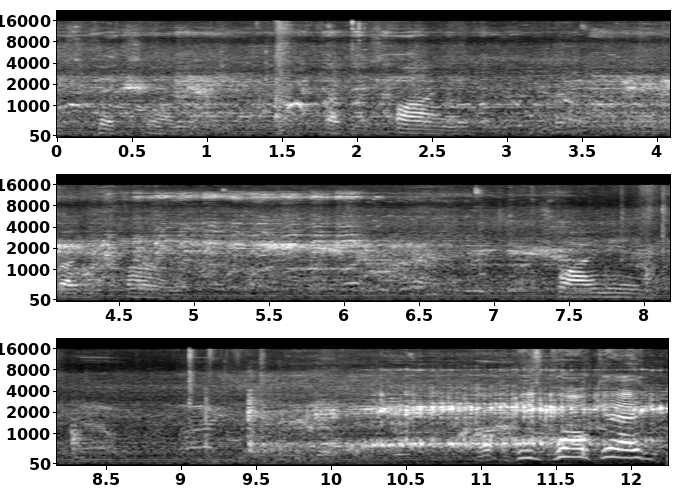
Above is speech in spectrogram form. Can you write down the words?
just fix him. Fucking fine. Fucking fine. Try me. Oh, he's broken!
